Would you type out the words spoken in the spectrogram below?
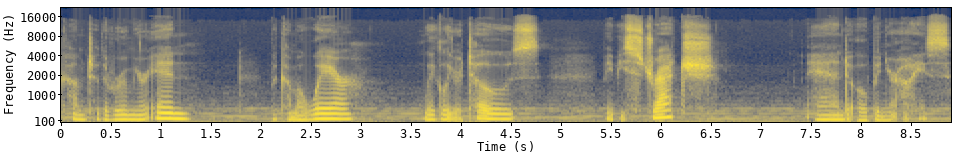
Come to the room you're in, become aware, wiggle your toes, maybe stretch, and open your eyes.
